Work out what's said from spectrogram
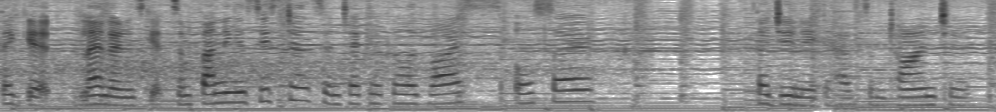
They get, landowners get some funding assistance and technical advice also. They do need to have some time to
